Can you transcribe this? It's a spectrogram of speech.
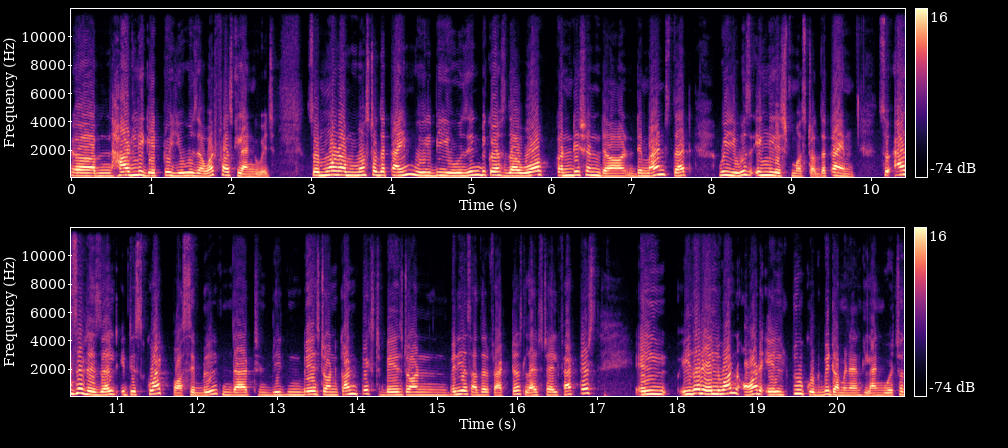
um, hardly get to use our first language. So, more most of the time we will be using because the work condition uh, demands that we use English most of the time. So, as a result it is quite possible that based on context, based on various other factors, lifestyle factors, L, either L1 or L2 could be dominant language. So,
